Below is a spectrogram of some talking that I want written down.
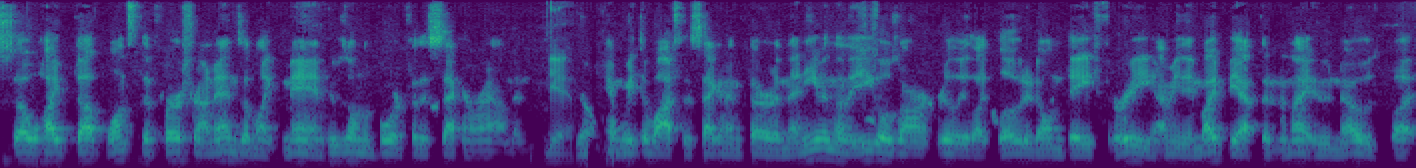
so hyped up once the first round ends. I'm like, man, who's on the board for the second round? And yeah. can't wait to watch the second and third. And then even though the Eagles aren't really like loaded on day three, I mean they might be after tonight, who knows? But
